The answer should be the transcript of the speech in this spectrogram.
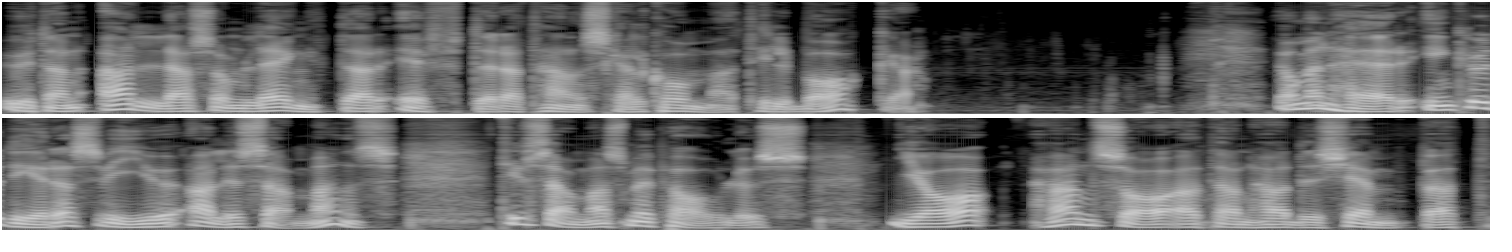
utan alla som längtar efter att han skall komma tillbaka. Ja, men här inkluderas vi ju allesammans, tillsammans med Paulus. Ja, han sa att han hade kämpat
